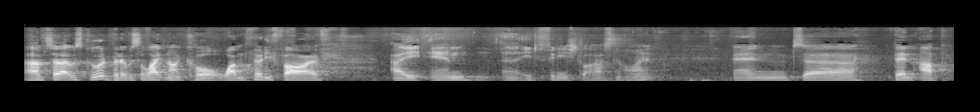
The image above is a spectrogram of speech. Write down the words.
um, so that was good. But it was a late night call. 1.35 a.m. Uh, it finished last night, and uh, then up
